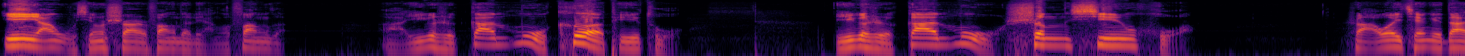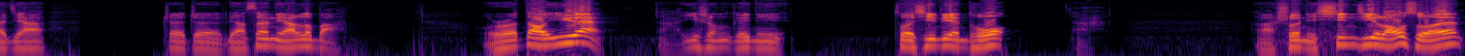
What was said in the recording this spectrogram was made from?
阴阳五行十二方的两个方子，啊，一个是肝木克脾土，一个是肝木生心火，是吧？我以前给大家这这两三年了吧，我说到医院啊，医生给你做心电图。啊，说你心肌劳损，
